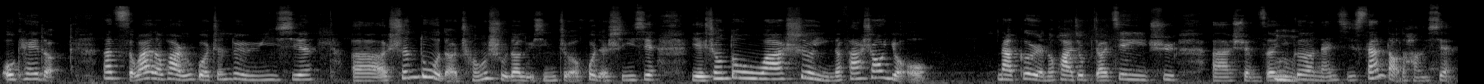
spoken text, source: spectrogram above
OK 的。那此外的话，如果针对于一些呃深度的成熟的旅行者，或者是一些野生动物啊、摄影的发烧友。那个人的话就比较建议去啊选择一个南极三岛的航线，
